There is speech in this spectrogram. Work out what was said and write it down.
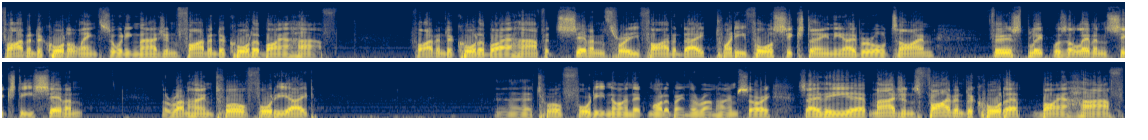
Five and a quarter lengths a winning margin. Five and a quarter by a half. Five and a quarter by a half at seven, three, five and eight. 24 16 the overall time. First split was 11.67. The run home 12.48. Uh, 12.49 that might have been the run home, sorry. So the uh, margin's five and a quarter by a half.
